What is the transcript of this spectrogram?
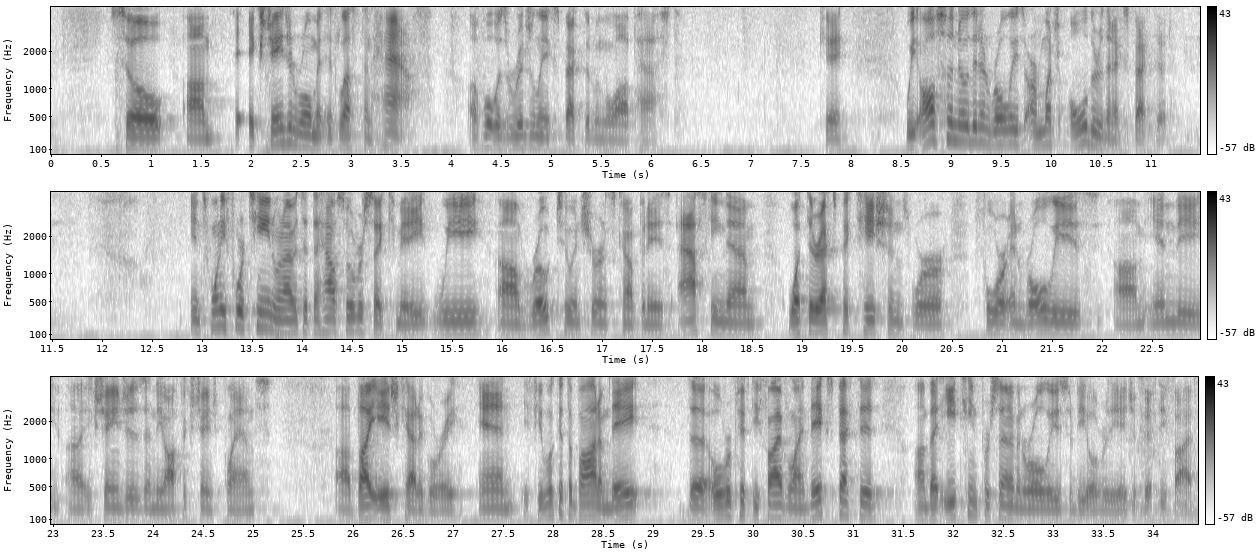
So um, exchange enrollment is less than half of what was originally expected when the law passed. Okay. We also know that enrollees are much older than expected. In 2014, when I was at the House Oversight Committee, we um, wrote to insurance companies asking them what their expectations were for enrollees um, in the uh, exchanges and the off exchange plans uh, by age category. And if you look at the bottom, they, the over 55 line, they expected um, that 18% of enrollees would be over the age of 55.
